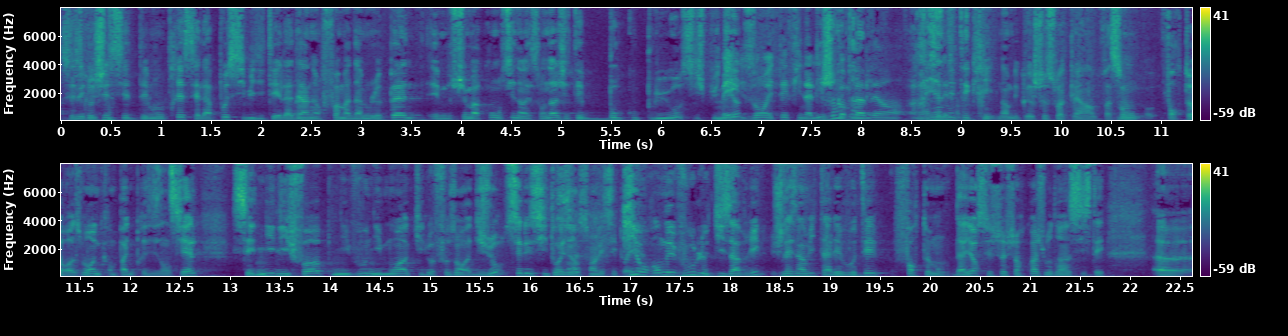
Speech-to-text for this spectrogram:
C'est ce que j'ai essayé de démontrer, c'est la possibilité. La dernière fois, Madame Le Pen et M. Macron aussi dans les sondages étaient beaucoup beaucoup plus haut, si je puis dire. Mais ils ont été finalistes comme l'avait Rien n'est écrit. Non, mais que les choses soient claires. Hein. De toute façon, fort heureusement, une campagne présidentielle, c'est ni l'IFOP, ni vous, ni moi qui le faisons à 10 jours. C'est les citoyens, les citoyens. qui ont rendez-vous le 10 avril. Je les invite à aller voter fortement. D'ailleurs, c'est ce sur quoi je voudrais insister. Euh,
